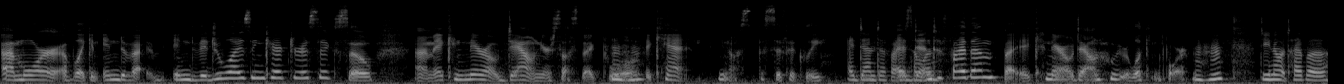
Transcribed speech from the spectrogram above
uh, more of like an indivi- individualizing characteristics. So um, it can narrow down your suspect pool. Mhm. It can't, you know, specifically Identify someone. identify them, but it can narrow down who you're looking for. Mm-hmm. Do you know what type of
